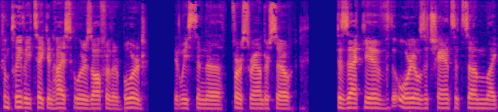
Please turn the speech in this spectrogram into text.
completely taking high schoolers off of their board, at least in the first round or so. Does that give the Orioles a chance at some like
